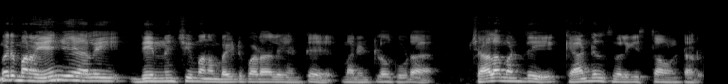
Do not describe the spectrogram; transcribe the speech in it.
మరి మనం ఏం చేయాలి? దీని నుంచి మనం బయటపడాలి అంటే మన ఇంట్లో కూడా చాలామంది క్యాండిల్స్ వెలిగిస్తూ ఉంటారు.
